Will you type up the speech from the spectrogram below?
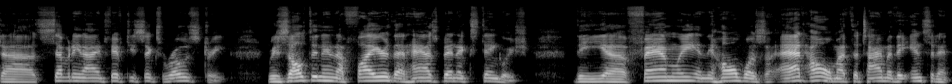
uh, 7956 Rose Street, resulting in a fire that has been extinguished. The uh, family in the home was at home at the time of the incident.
